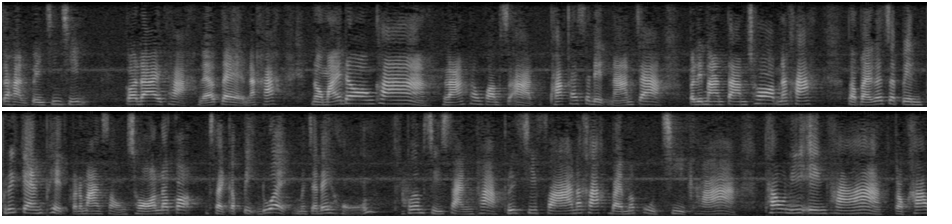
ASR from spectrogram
จะหั่นเป็นชิ้นๆ ก็ได้ค่ะ แล้วแต่นะคะ หน่อไม้ดองค่ะ ล้างทำความสะอาดพักให้เสด็จน้ำจ้าปริมาณตามชอบนะคะ ต่อไปก็จะเป็นพริกแกงเผ็ดประมาณ 2 ช้อน แล้วก็ใส่กะปิด้วย มันจะได้หอมเพิ่มสีสันค่ะพริกชี้ฟ้านะคะ ใบมะกรูดฉีกค่ะ เท่านี้เองค่ะ กับข้าว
